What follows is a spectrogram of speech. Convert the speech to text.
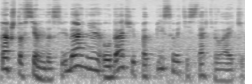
Так что всем до свидания, удачи, подписывайтесь, ставьте лайки.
